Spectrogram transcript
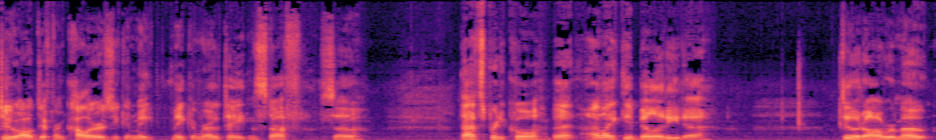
do all different colors. You can make, make them rotate and stuff, so that's pretty cool. But I like the ability to do it all remote.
